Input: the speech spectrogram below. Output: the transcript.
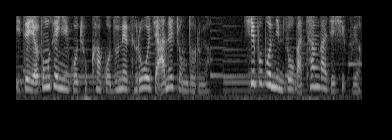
이제 여동생이고 조카고 눈에 들어오지 않을 정도로요. 시부모님도 마찬가지시고요.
